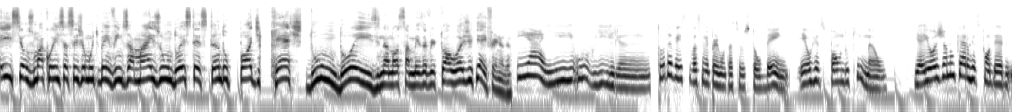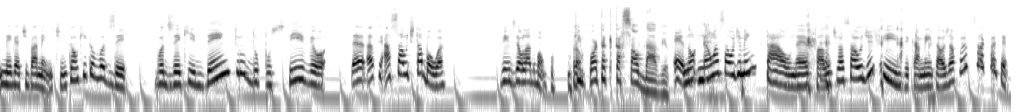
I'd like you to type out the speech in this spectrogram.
aí, seus maconhistas, sejam muito bem-vindos a mais um 2 Testando o podcast do 1 2 e na nossa mesa virtual hoje. E aí, Fernanda? E aí, William? Toda vez que você me pergunta se eu estou bem, eu respondo que não. E aí hoje eu não quero responder negativamente. Então o que, que eu vou dizer? Vou dizer que dentro do possível, é, assim, a saúde tá boa. Vim dizer o lado bom. O que importa é que tá saudável. É, não, não a saúde mental, né? Falo de a saúde física, mental já foi pro saco faz tempo.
